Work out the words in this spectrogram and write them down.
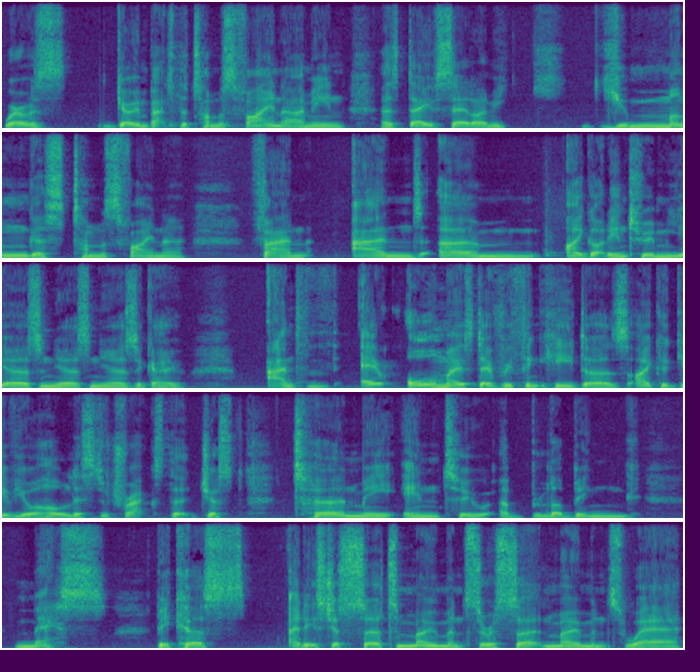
Whereas going back to the Thomas Feiner, I mean, as Dave said, I'm a humongous Thomas Feiner fan, and um, I got into him years and years and years ago. And th- almost everything he does, I could give you a whole list of tracks that just turn me into a blubbing mess because and it's just certain moments there are certain moments where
